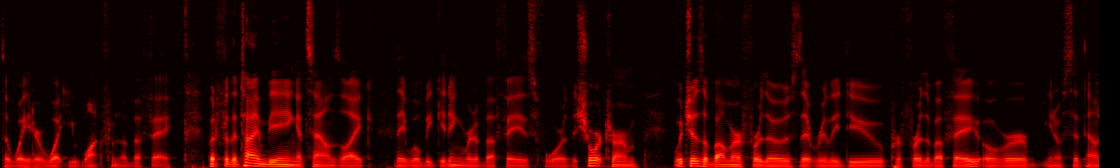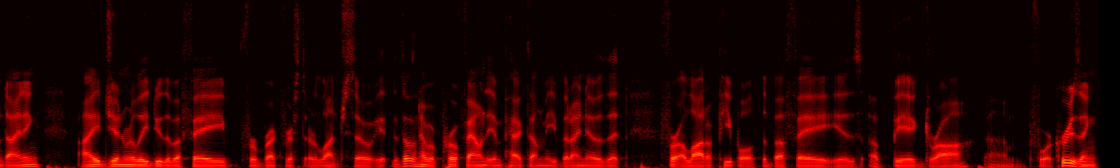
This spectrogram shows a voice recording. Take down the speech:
the waiter what you want from the buffet but for the time being it sounds like they will be getting rid of buffets for the short term which is a bummer for those that really do prefer the buffet over you know sit down dining I generally do the buffet for breakfast or lunch, so it, it, doesn't have a profound impact on me. But I know that for a lot of people, the buffet is a big draw um, for cruising,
